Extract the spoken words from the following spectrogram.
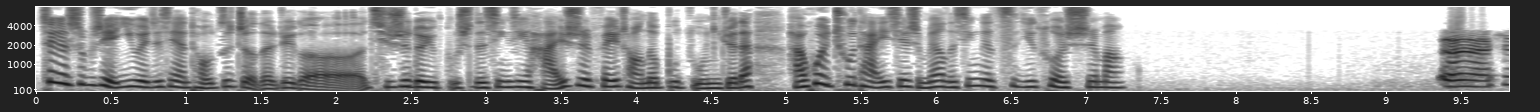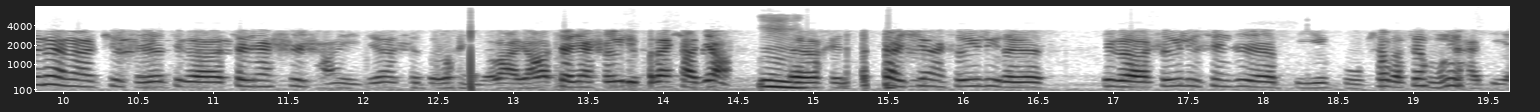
这个是不是也意味着现在投资者的这个其实对于股市的信心还是非常的不足？你觉得还会出台一些什么样的新的刺激措施吗？呃，现在呢，确实这个债券市场已经是走得很牛了，然后债券收益率不断下降，嗯，呃，很多债券收益率的这个收益率甚至比股票的分红率还低，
